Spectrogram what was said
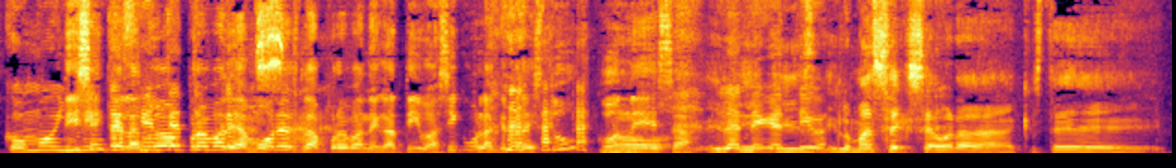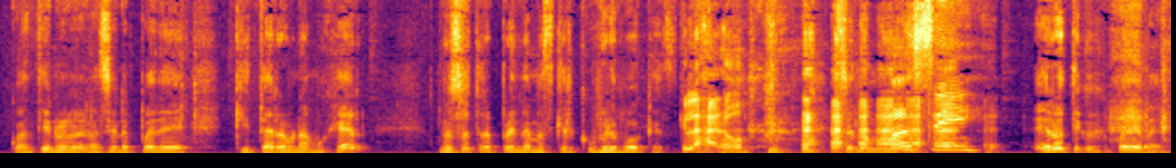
cómo Dicen invitas que la gente nueva prueba de amor es la prueba negativa, así como la que traes tú, con No, esa. y- La y- y- negativa. Y, lo más sexy ahora que usted, cuando tiene una relación, le puede quitar a una mujer, no es otra prenda más que el cubrebocas. Claro. Es lo más Sí. erótico que puede haber.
